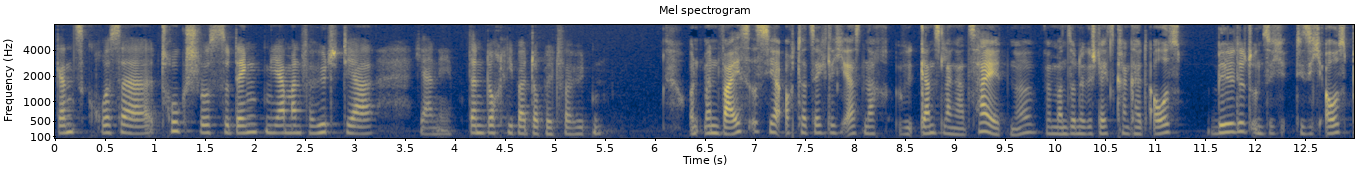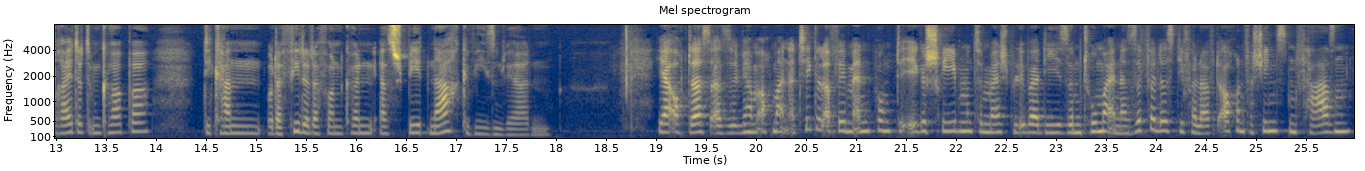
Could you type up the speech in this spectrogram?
ganz großer Trugschluss zu denken, ja, man verhütet ja, ja, nee, dann doch lieber doppelt verhüten. Und man weiß es ja auch tatsächlich erst nach ganz langer Zeit, ne? Wenn man so eine Geschlechtskrankheit ausbildet und sich, die sich ausbreitet im Körper, die kann, oder viele davon können erst spät nachgewiesen werden. Ja, auch das. Also wir haben auch mal einen Artikel auf wmn.de geschrieben, zum Beispiel über die Symptome einer Syphilis. Die verläuft auch in verschiedensten Phasen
